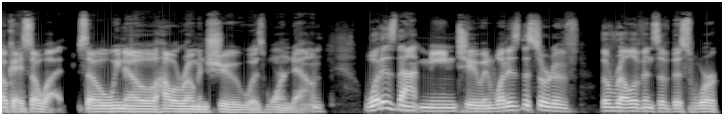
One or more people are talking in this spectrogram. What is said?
okay, so what? So we know how a Roman shoe was worn down what does that mean to, and what is the sort of the relevance of this work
